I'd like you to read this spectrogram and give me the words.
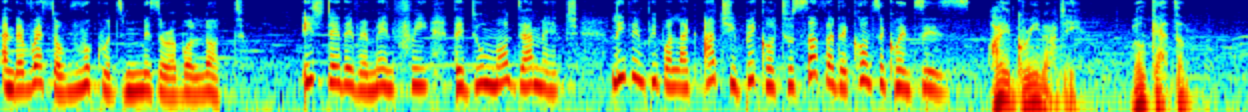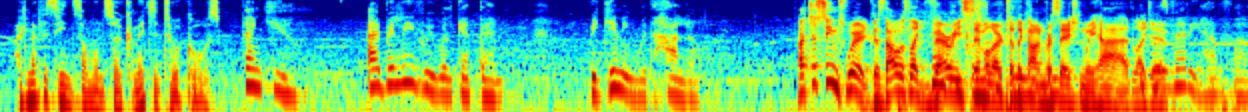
and the rest of Rookwood's miserable lot. Each day they remain free, they do more damage, leaving people like Archie Bickle to suffer the consequences. I agree, Natty. We'll get them. I've never seen someone so committed to a cause. Thank you. I believe we will get them. Beginning with Harlow. That just seems weird because that was like Thank very similar to the with me. conversation we had. Like it was it, very helpful.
